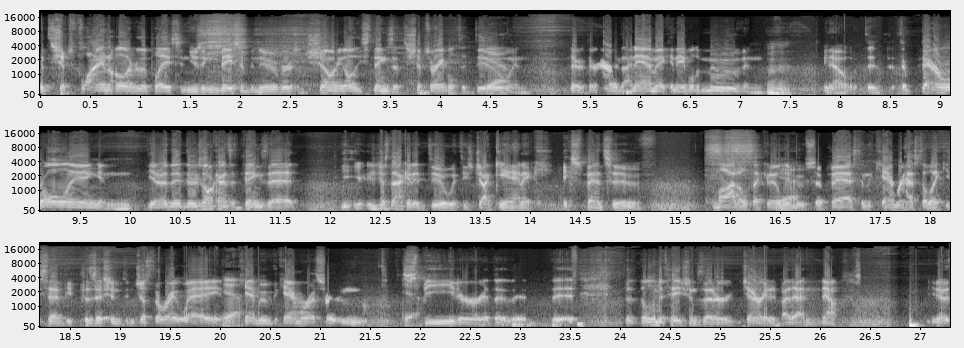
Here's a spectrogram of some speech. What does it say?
with the ships flying all over the place and using invasive maneuvers and showing all these things that the ships are able to do Yeah. and they're, they're aerodynamic and able to move and mm-hmm. you know they're, they're barrel rolling and you know there's all kinds of things that you're just not going to do with these gigantic expensive models that can only Yeah. move so fast and the camera has to like you said be positioned in just the right way and Yeah. you can't move the camera a certain Yeah. speed or the, the the the limitations that are generated by that now you know,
